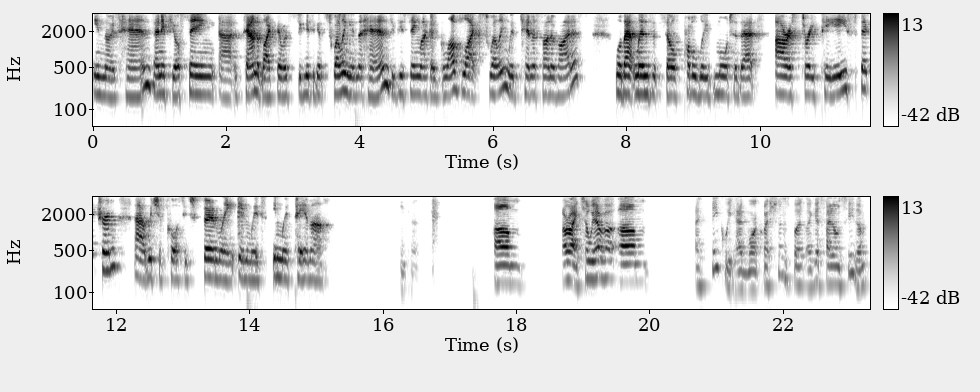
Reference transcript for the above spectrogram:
in those hands. And if you're seeing, uh, it sounded like there was significant swelling in the hands. If you're seeing like a glove-like swelling with tenosynovitis, well, that lends itself probably more to that RS3PE spectrum, uh, which of course is firmly in with in with PMR. Okay. Um, all right. So we have a. Um, I think we had more questions, but I guess I don't see them.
